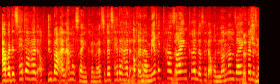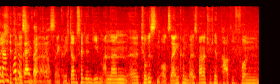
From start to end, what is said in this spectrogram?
Aber das hätte halt auch überall anders sein können. Weißt du, das hätte halt Ja, auch in Amerika sein können, das hätte auch in London sein können, das hätte Natürlich auch in hätte das Portugal überall sein können. anders sein können. Ich glaube, es hätte in jedem anderen äh, Touristenort sein können, weil es war natürlich eine Party von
